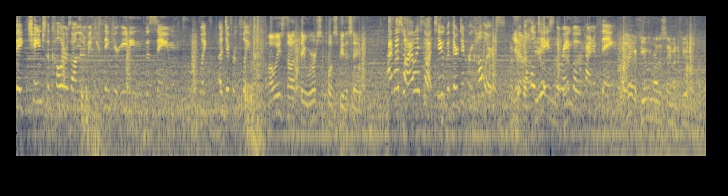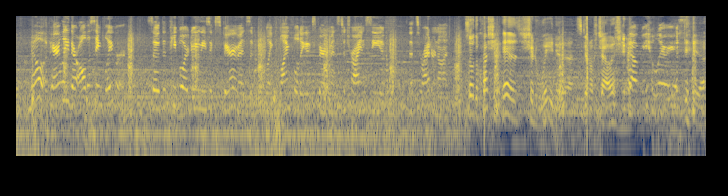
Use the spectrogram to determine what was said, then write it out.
they change the colors on them to make you think you're eating the same, like a different flavor. I always thought they were supposed to be the same. I, that's what I always thought too, but they're different colors. Yeah. Like the whole A few of taste the are rainbow kind of thing. I think a few of them are the same and a few of them are different. No, apparently they're all the same flavor. So the people are doing these experiments, of, like blindfolding experiments, to try and see if that's right or not. So the question is, should we do the Skittles challenge? That would be hilarious. yeah.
